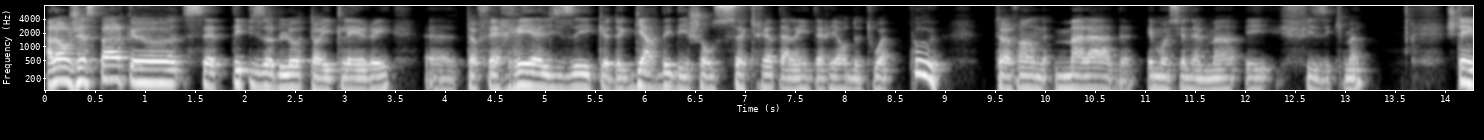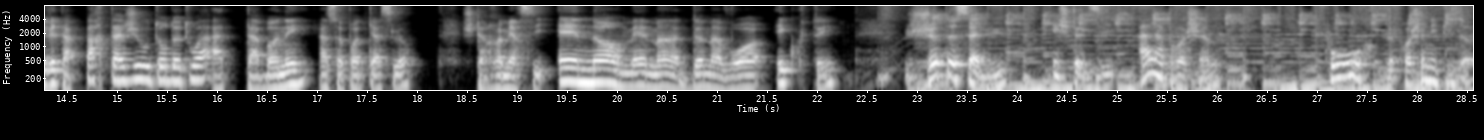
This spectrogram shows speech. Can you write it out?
Alors j'espère que cet épisode-là t'a éclairé, euh, t'a fait réaliser que de garder des choses secrètes à l'intérieur de toi peut te rendre malade émotionnellement et physiquement. Je t'invite à partager autour de toi, à t'abonner à ce podcast-là. Je te remercie énormément de m'avoir écouté. Je te salue et je te dis à la prochaine pour le prochain épisode.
